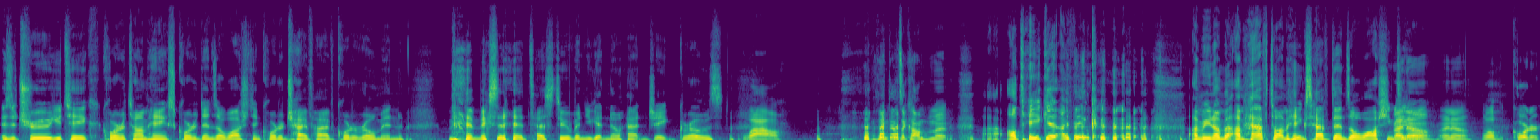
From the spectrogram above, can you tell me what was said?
Is it true you take quarter Tom Hanks, quarter Denzel Washington, quarter Jive Hive, quarter Roman, mix it in a test tube, and you get no hat Jake grows? Wow. I think that's a compliment. I'll take it. I think. I mean, I'm I'm half Tom Hanks, half Denzel Washington. I know. I know. Well, quarter.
